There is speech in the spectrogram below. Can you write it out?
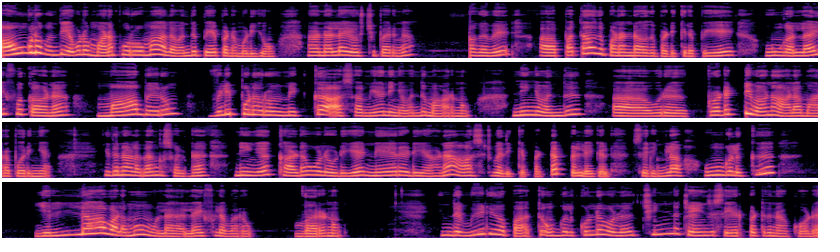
அவங்களும் வந்து எவ்வளோ மனப்பூர்வமாக அதை வந்து பே பண்ண முடியும். நல்லா யோசிச்சு பாருங்கள் ஆகவே பத்தாவது பன்னெண்டாவது படிக்கிறப்பயே உங்கள் லைஃபுக்கான மாபெரும் விழிப்புணர்வு மிக்க ஆசாமியாக நீங்கள் வந்து மாறணும். நீங்கள் வந்து ஒரு ப்ரொடக்டிவான ஆளாக மாறப் போகிறீங்க இதனால தாங்க சொல்கிறேன் நீங்கள் கடவுளுடைய நேரடியான ஆசிர்வதிக்கப்பட்ட பிள்ளைகள். சரிங்களா? உங்களுக்கு எல்லா வளமும் உள்ள லைஃப்பில் வரும் வரணும். இந்த வீடியோ பார்த்து உங்களுக்குள்ளே ஒரு சின்ன சேஞ்சஸ் ஏற்பட்டதுனா கூட,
